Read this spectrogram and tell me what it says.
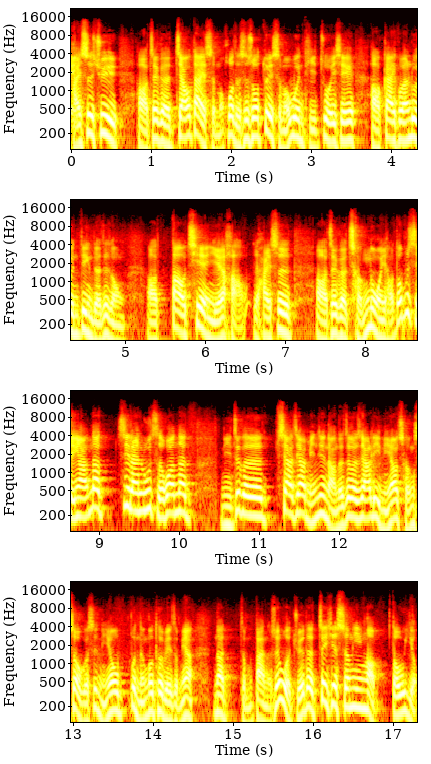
还是去啊这个交代什么，或者是说对什么问题做一些好盖棺论定的这种啊道歉也好，还是啊这个承诺也好都不行啊。那既然如此的话，那你这个下架民进党的这个压力你要承受，可是你又不能够特别怎么样，那怎么办呢？所以我觉得这些声音哈都有，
